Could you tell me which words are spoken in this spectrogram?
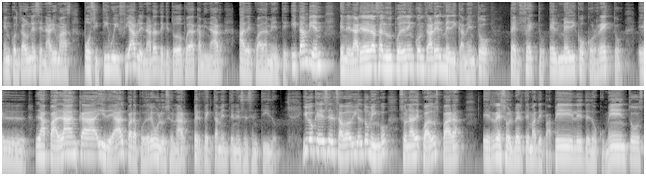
encontrar un escenario más positivo y fiable en aras de que todo pueda caminar adecuadamente. Y también en el área de la salud pueden encontrar el medicamento perfecto, el médico correcto, la palanca ideal para poder evolucionar perfectamente en ese sentido. Y lo que es el sábado y el domingo son adecuados para eh, resolver temas de papeles, de documentos,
